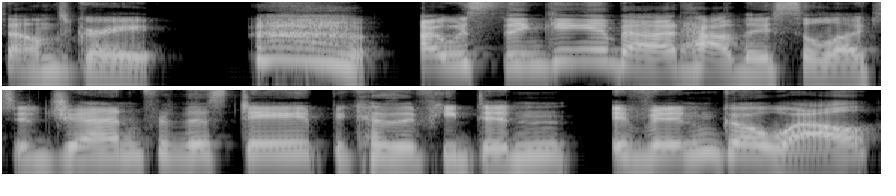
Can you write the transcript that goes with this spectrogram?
Sounds great. I was thinking about how they selected Jenn for this date because if he didn't, if it didn't go well,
